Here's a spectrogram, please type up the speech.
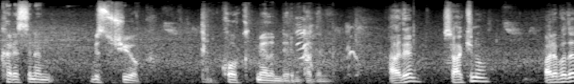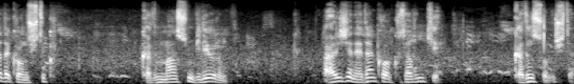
Karısının bir suçu yok. Yani korkutmayalım derim kadını. Adem sakin ol. Arabada da konuştuk. Kadın masum biliyorum. Ayrıca neden korkutalım ki? Kadın sonuçta.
